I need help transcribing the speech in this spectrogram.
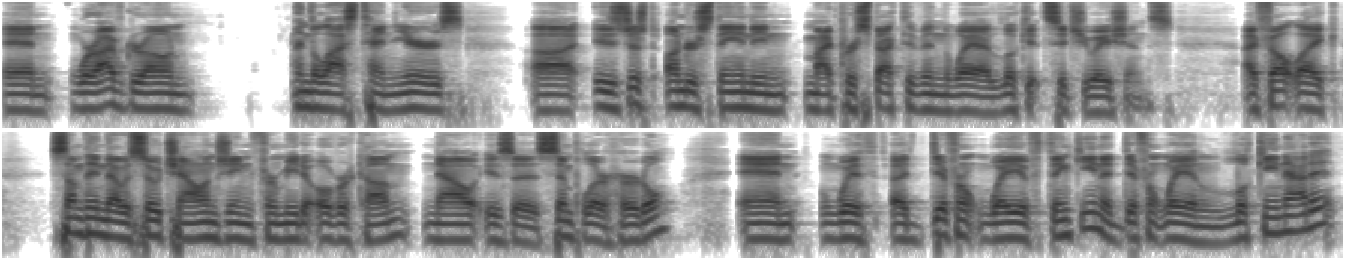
and where i've grown in the last 10 years uh, is just understanding my perspective in the way i look at situations i felt like something that was so challenging for me to overcome now is a simpler hurdle and with a different way of thinking, a different way of looking at it,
